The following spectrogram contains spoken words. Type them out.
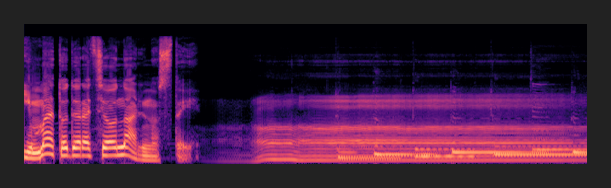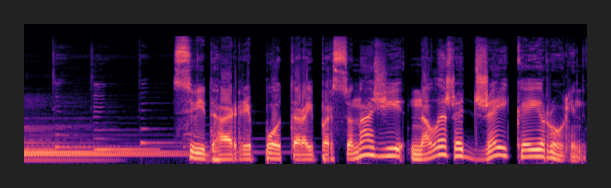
і методи раціональности. Світ Гаррі Поттера і персонажі належать Джей Кей Ролінг.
